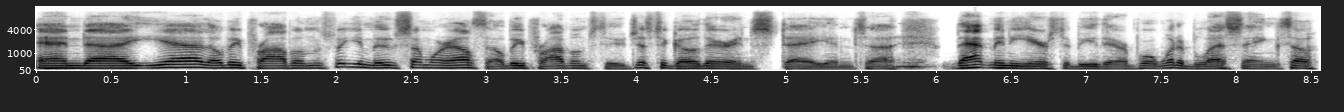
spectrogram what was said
And uh, yeah, there'll be problems, but you move somewhere else, there'll be problems too. Just to go there and stay, and uh, mm-hmm. that many years to be there, boy, what a blessing. So,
